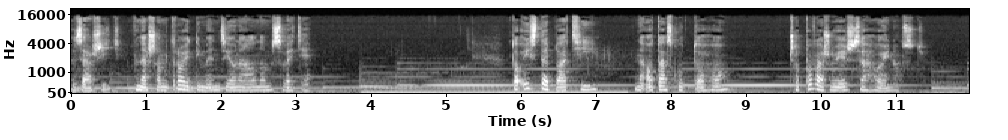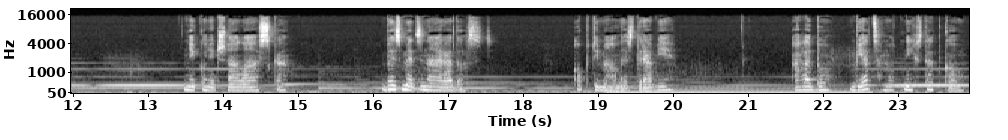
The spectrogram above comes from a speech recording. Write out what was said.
zažiť v našom trojdimenzionálnom svete. To isté platí na otázku toho, čo považuješ za hojnosť. Nekonečná láska, bezmedzná radosť, optimálne zdravie alebo viac hmotných statkov.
